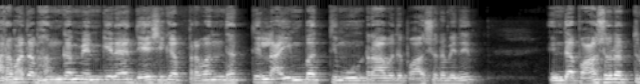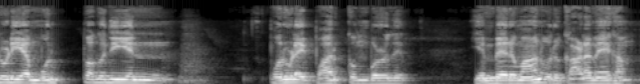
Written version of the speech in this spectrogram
பரமதபங்கம் என்கிற தேசிக பிரபந்தத்தில் ஐம்பத்தி மூன்றாவது பாசுரம் இது. இந்த பாசுரத்தினுடைய முற்பகுதியின் பொருளை பார்க்கும் பொழுது எம்பெருமான் ஒரு காலமேகம்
